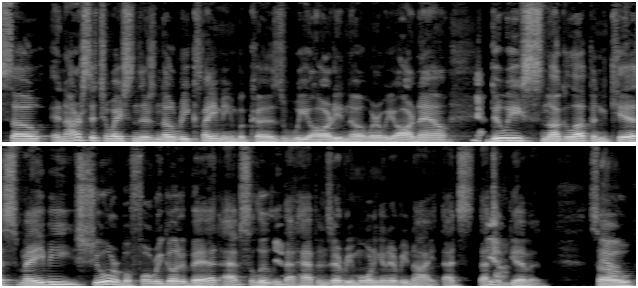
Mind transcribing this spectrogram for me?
So in our situation, there's no reclaiming because we already know where we are. Now, Yeah. do we snuggle up and kiss? Maybe, sure, before we go to bed. Absolutely, that happens every morning and every night. That's that's Yeah. a given. So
